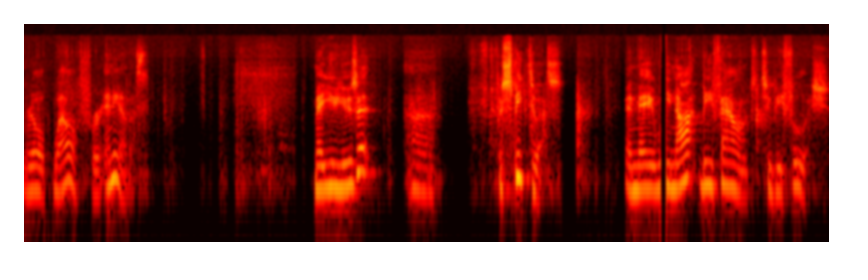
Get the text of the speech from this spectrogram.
real well for any of us. May you use it uh, to speak to us, and may we not be found to be foolish.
